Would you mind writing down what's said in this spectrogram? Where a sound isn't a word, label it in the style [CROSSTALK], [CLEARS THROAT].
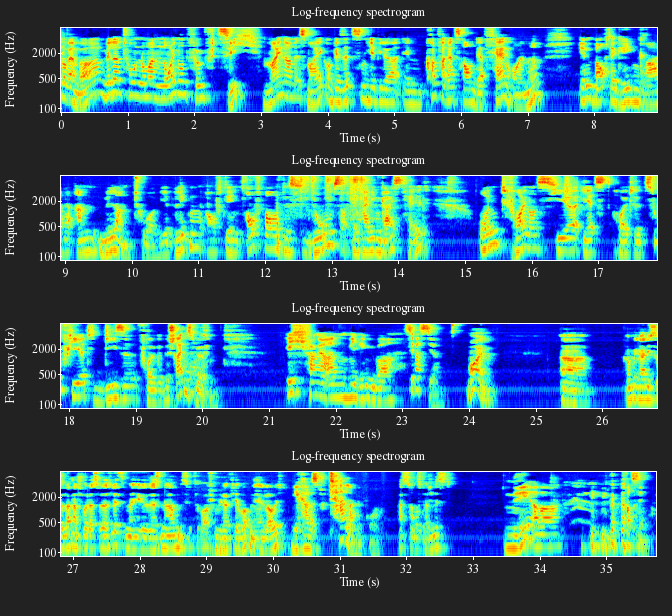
November, Millanton Nummer 59. Mein Name ist Mike und wir sitzen hier wieder im Konferenzraum der Fanräume im Bauch der Gegend gerade am Millantor. Wir blicken auf den Aufbau des Doms auf dem Heiligen Geistfeld und freuen uns hier jetzt heute zu viert diese Folge beschreiten zu dürfen. Ich fange an, mir gegenüber Sebastian. Moin. Äh, kommt mir gar nicht so lange vor, dass wir das letzte Mal hier gesessen haben. Ist jetzt aber auch schon wieder vier Wochen her, glaube ich. Mir kam das total lange vor. Hast du uns vermisst? Nee, aber [LAUGHS] trotzdem.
